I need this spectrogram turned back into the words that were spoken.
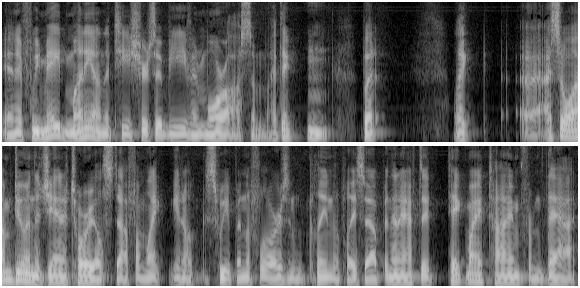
And if we made money on the t-shirts, it'd be even more awesome. I think, but like uh, so I'm doing the janitorial stuff. I'm like, you know, sweeping the floors and cleaning the place up, and then I have to take my time from that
